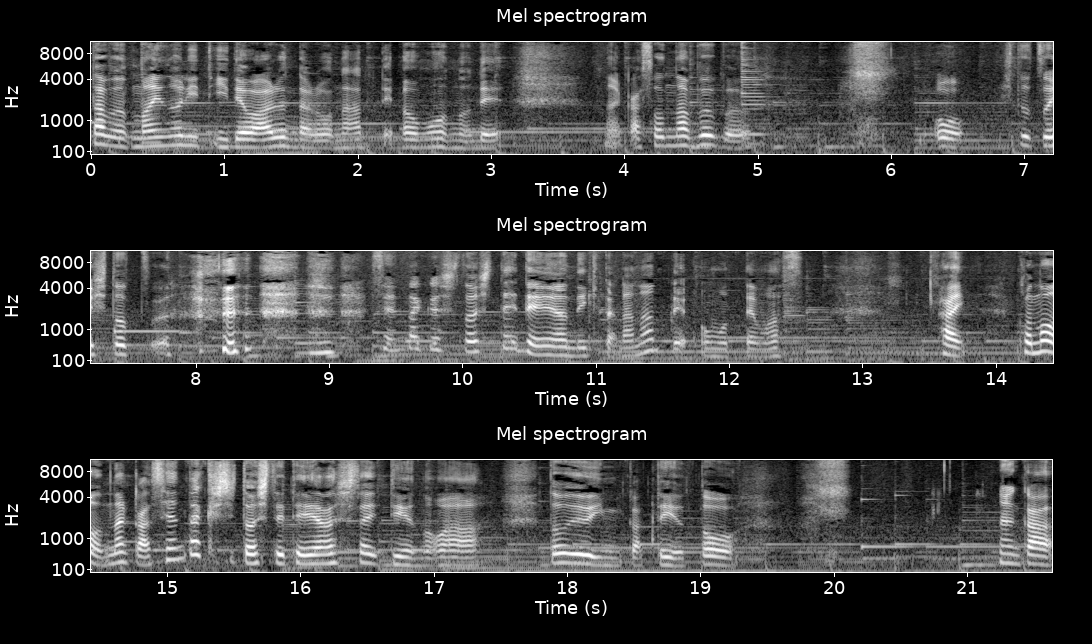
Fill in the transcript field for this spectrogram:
多分マイノリティではあるんだろうなって思うのでなんかそんな部分を一つ一つ。選択肢として提案できたらなって思ってます。はい。このなんか選択肢として提案したいっていうのはどういう意味かっていうとなんか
